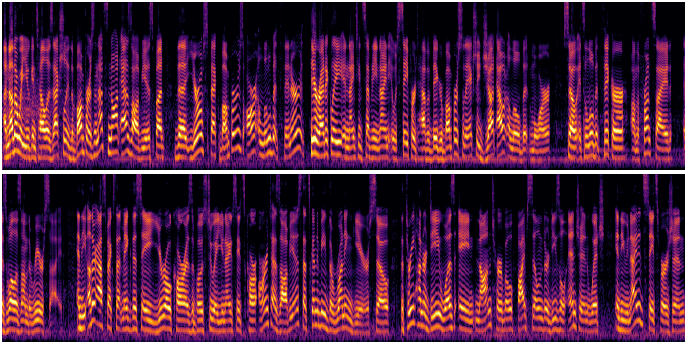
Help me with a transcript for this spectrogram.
Another way you can tell is actually the bumpers, and that's not as obvious, but the Eurospec bumpers are a little bit thinner. Theoretically, in 1979, it was safer to have a bigger bumper, so they actually jut out a little bit more. So it's a little bit thicker on the front side as well as on the rear side. And the other aspects that make this a Euro car as opposed to a United States car aren't as obvious. That's going to be the running gear. So the 300D was a non-turbo five-cylinder diesel engine, which in the United States version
